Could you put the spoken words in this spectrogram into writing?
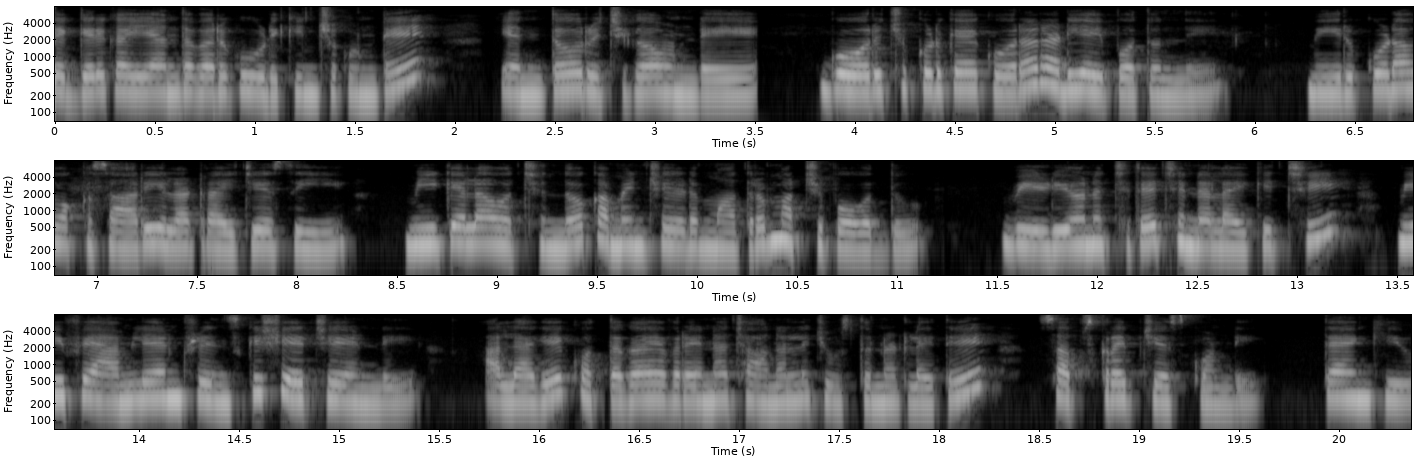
దగ్గరికి అయ్యేంత వరకు ఉడికించుకుంటే ఎంతో రుచిగా ఉండే గోరుచుక్కుడుకాయ కూర రెడీ అయిపోతుంది. మీరు కూడా ఒకసారి ఇలా ట్రై చేసి మీకు ఎలా వచ్చిందో కమెంట్ చేయడం మాత్రం మర్చిపోవద్దు. వీడియో నచ్చితే చిన్న లైక్ ఇచ్చి మీ ఫ్యామిలీ అండ్ ఫ్రెండ్స్కి షేర్ చేయండి. అలాగే కొత్తగా ఎవరైనా ఛానల్ని చూస్తున్నట్లయితే సబ్స్క్రైబ్ చేసుకోండి. Thank you.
